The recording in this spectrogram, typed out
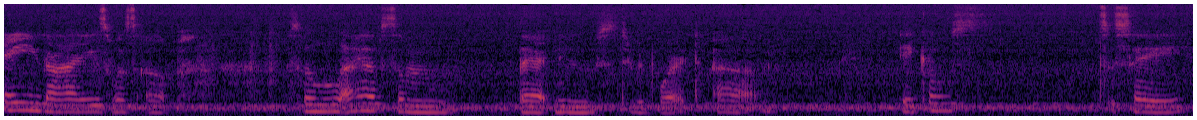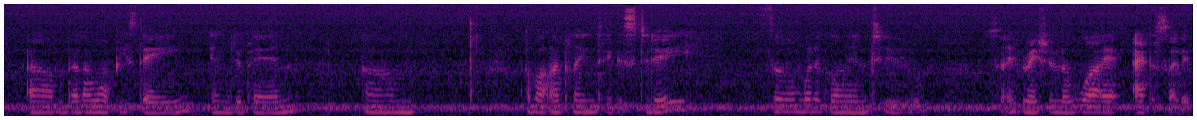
Hey you guys, what's up? So I have some bad news to report. Um, it goes to say um, that I won't be staying in Japan. Um, I bought my plane tickets today, so I'm gonna go into some information of why I decided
